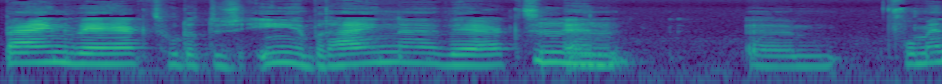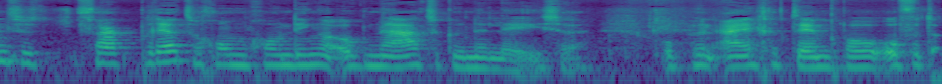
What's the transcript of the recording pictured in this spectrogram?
pijn werkt. Hoe dat dus in je brein werkt. Mm -hmm. En um, voor mensen is het vaak prettig om gewoon dingen ook na te kunnen lezen. Op hun eigen tempo. Of het,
